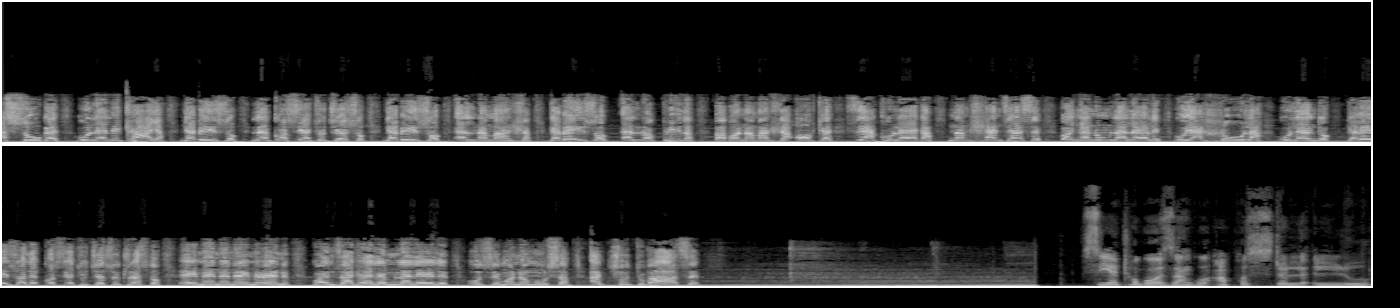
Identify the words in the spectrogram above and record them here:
asuke kuleli khaya ngebizo lenkosi yethu ujesu ngebizo elinamandla ngebizo elinokuphila babona amandla oke siyakhuleka namhlanje bonyana umlaleli uyadlula kule nto ngebizo lenkosi yethu ujesu kristu amen and amen kwenzakele mlaleli uzimo nomusha akuchudubaze siyathokoza ngu-apostol lu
